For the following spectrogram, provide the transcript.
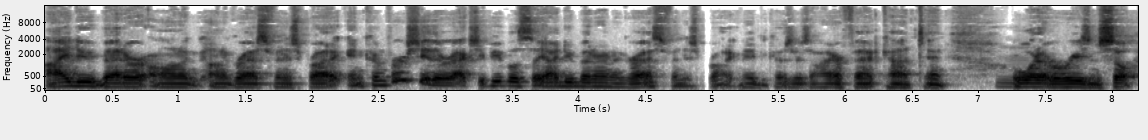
I do better on a on a grass finished product, and conversely, there are actually people who say I do better on a grass finished product, maybe because there's a higher fat content mm. or whatever reason. So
